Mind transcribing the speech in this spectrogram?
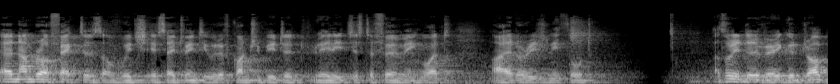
a number of factors of which SA20 would have contributed, really just affirming what I had originally thought. I thought he did a very good job,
